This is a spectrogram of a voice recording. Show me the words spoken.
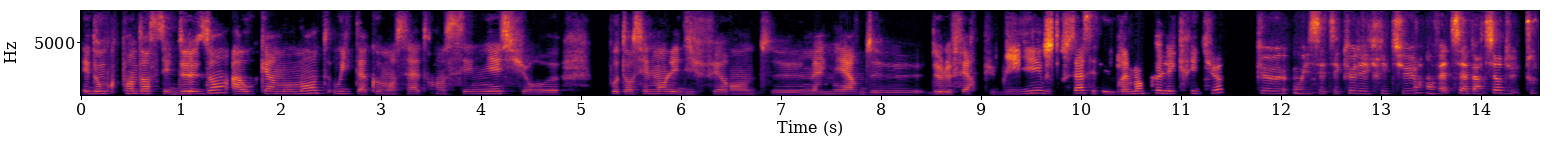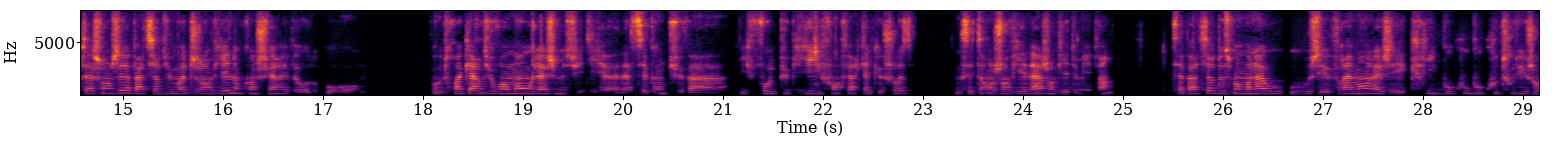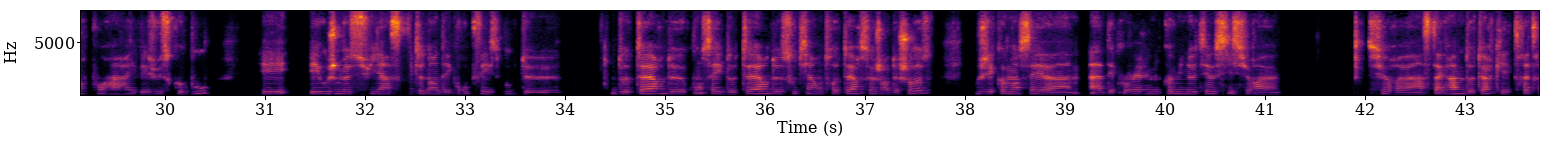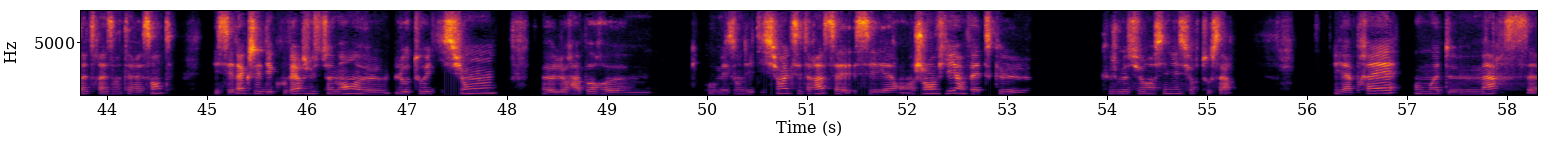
Et donc, pendant ces deux ans, à aucun moment, oui, tu as commencé à te renseigner sur euh, potentiellement les différentes euh, manières de, le faire publier ou tout ça? C'était vraiment que l'écriture? Que, Oui, c'était que l'écriture. En fait, c'est à partir du. Tout a changé à partir du mois de janvier. Donc, quand je suis arrivée au, aux trois quarts du roman, où là, je me suis dit, euh, là, c'est bon, tu vas. Il faut le publier, il faut en faire quelque chose. Donc, c'était en janvier là, janvier 2020 c'est à partir de ce moment-là où, j'ai vraiment, là, j'ai écrit beaucoup, beaucoup tous les jours pour arriver jusqu'au bout et, où je me suis inscrite dans des groupes Facebook de, d'auteurs, de conseils d'auteurs, de soutien entre auteurs, ce genre de choses, où j'ai commencé à, découvrir une communauté aussi sur, euh, sur euh, Instagram d'auteurs qui est très, très, très intéressante. Et c'est là que j'ai découvert justement euh, l'auto-édition, le rapport aux maisons d'édition, etc. C'est en janvier, en fait, que, que je me suis renseignée sur tout ça. Et après, au mois de mars,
